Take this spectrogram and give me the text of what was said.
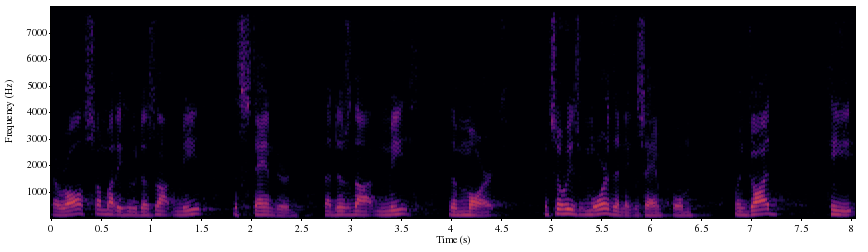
that we're all somebody who does not meet the standard, that does not meet the mark. And so he's more than example. When God, he,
